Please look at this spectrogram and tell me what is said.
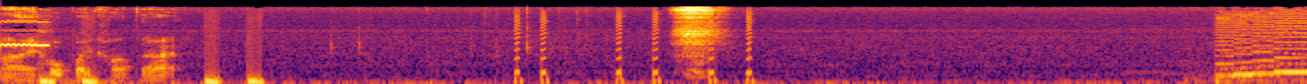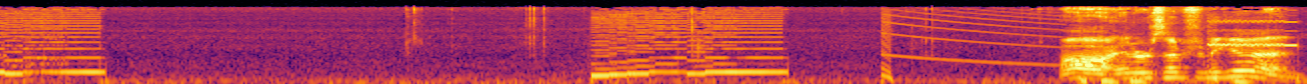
I hope I caught that. Ah, interception again.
